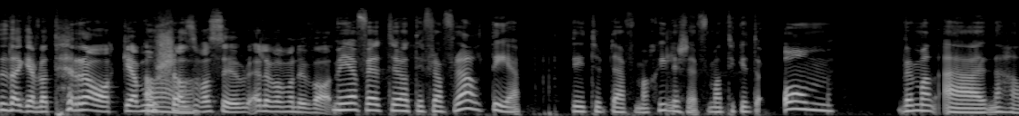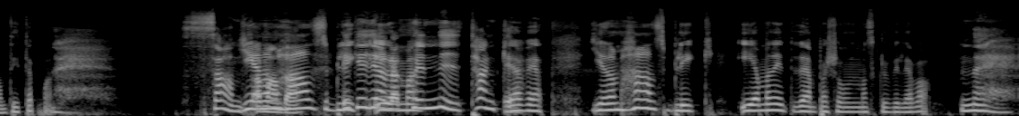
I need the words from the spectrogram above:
den där gamla trakiga morsan Ja. som var sur, eller vad man nu var. Men jag, för jag tror att det är framförallt det, det är typ därför man skiljer sig, för man tycker inte om vem man är när han tittar på en. Sant Genom Amanda. hans blick Vilken jävla är man- genitanke. Jag vet, genom hans blick är man inte den person man skulle vilja vara. Nej.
